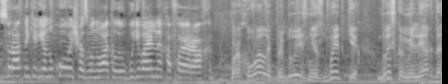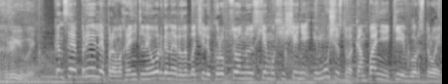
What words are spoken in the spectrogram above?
Соратників Януковича звинуватили у будівельних аферах. Порахували приблизні збитки близько мільярда гривень. В конце апреля правоохранительные органы разоблачили коррупционную схему хищения имущества компании «Киевгорстрой».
